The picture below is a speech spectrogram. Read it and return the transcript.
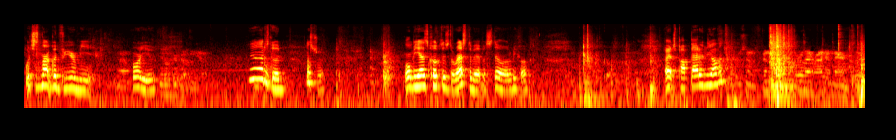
which is not good for your meat No, or you. it'll cook up in the oven. Yeah, that is good. That's true. Won't be as cooked as the rest of it, but still, it'll be cooked. Alright, let's pop that in the oven. We're just gonna finish, throw that right in there. So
